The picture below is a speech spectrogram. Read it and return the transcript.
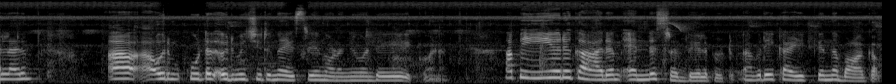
എല്ലാവരും ഒരു കൂട്ട ഒരുമിച്ചിരുന്ന് ഐസ്ക്രീം നുണഞ്ഞുകൊണ്ടേയിരിക്കുവാണ്. അപ്പോൾ ഈ ഒരു കാര്യം എന്റെ ശ്രദ്ധയിൽപ്പെട്ടു. അവർ ഈ കഴിക്കുന്ന ഭാഗം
